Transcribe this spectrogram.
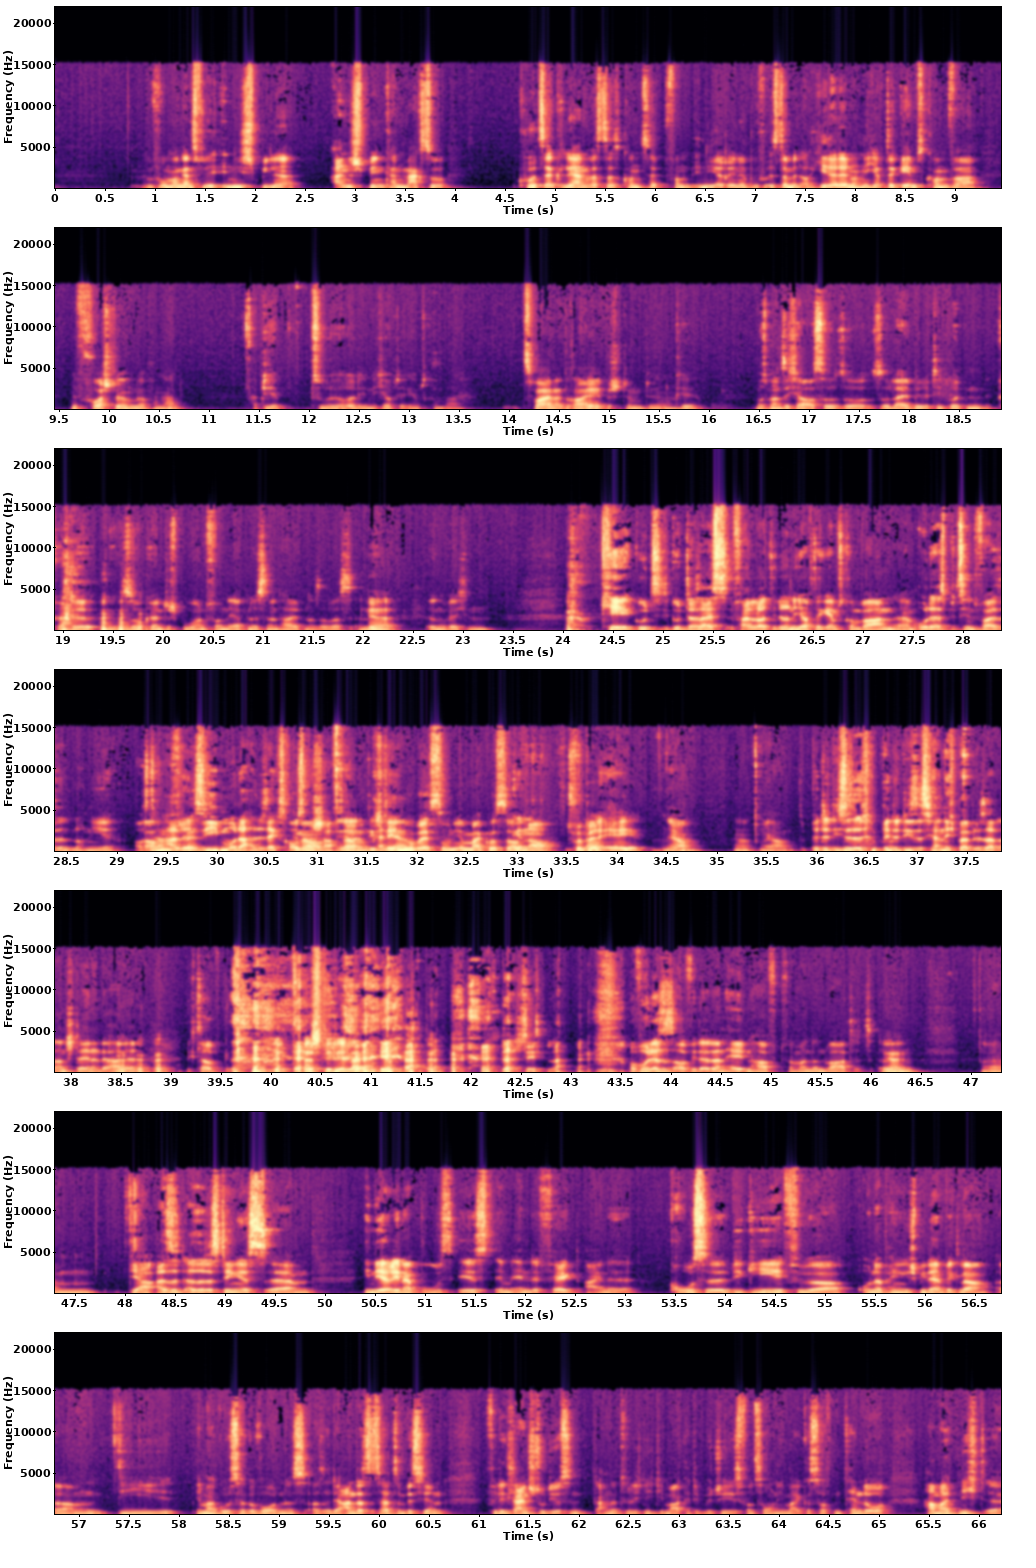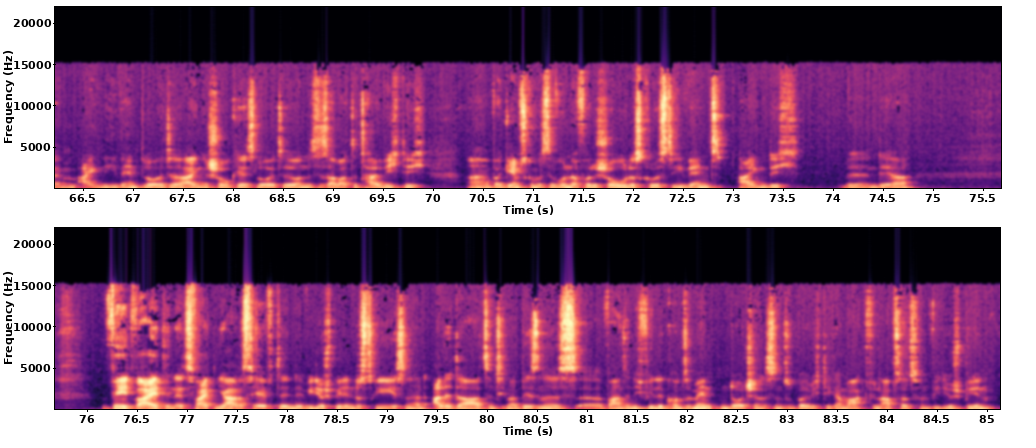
wo man ganz viele Indie-Spiele anspielen kann. Magst du kurz erklären, was das Konzept vom Indie Arena Booth ist, damit auch jeder, der noch nicht auf der Gamescom war, eine Vorstellung davon hat? Habt ihr Zuhörer, die nicht auf der Gamescom waren? Zwei oder drei bestimmt, ja. Okay. Muss man sicher aus so, so, so Liability-Gründen, könnte, so könnte Spuren von Erdnüssen enthalten oder sowas in Ja. irgendwelchen. Okay, gut, gut. Das heißt, für alle Leute, die noch nicht auf der Gamescom waren, ähm, oder es beziehungsweise noch nie aus Auch der Halle schlecht. 7 oder Halle 6 rausgeschafft ja, haben. die stehen ja- nur bei Sony und Microsoft. Genau. Triple genau. A. Ja. Ja. Ja, bitte, diese, bitte dieses Jahr nicht bei Blizzard anstellen in der Halle. Ich glaube, Da steht ihr lange. ja, da steht lang. Obwohl, das ist auch wieder dann heldenhaft, wenn man dann wartet. Ja. Ähm, ähm, ja, also, also das Ding ist, ähm, Indie Arena Boost ist im Endeffekt eine große WG für unabhängige Spieleentwickler, ähm, die immer größer geworden ist. Also der Ansatz ist halt so ein bisschen, viele kleine Studios sind, haben natürlich nicht die Marketingbudgets von Sony, Microsoft, Nintendo, haben halt nicht ähm, eigene Event-Leute, eigene Showcase-Leute und es ist aber total wichtig, äh, bei Gamescom ist eine wundervolle Show, das größte Event eigentlich äh, in der weltweit in der zweiten Jahreshälfte in der Videospielindustrie. Es sind halt alle da zum Thema Business, äh, wahnsinnig viele Konsumenten. Deutschland ist ein super wichtiger Markt für den Absatz von Videospielen.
